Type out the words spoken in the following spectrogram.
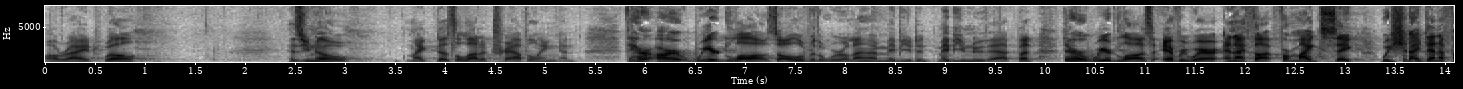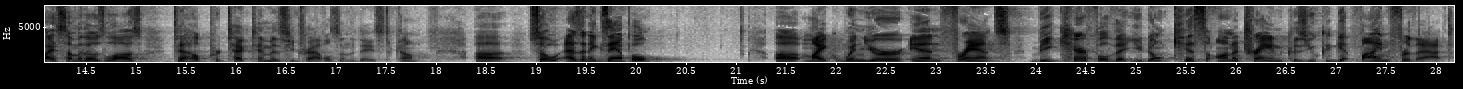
All right. Well, as you know, Mike does a lot of traveling, and there are weird laws all over the world. Know, maybe you didn't, maybe you knew that, but there are weird laws everywhere. And I thought, for Mike's sake, we should identify some of those laws to help protect him as he travels in the days to come. Uh, so, as an example, uh, Mike, when you're in France, be careful that you don't kiss on a train because you could get fined for that.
